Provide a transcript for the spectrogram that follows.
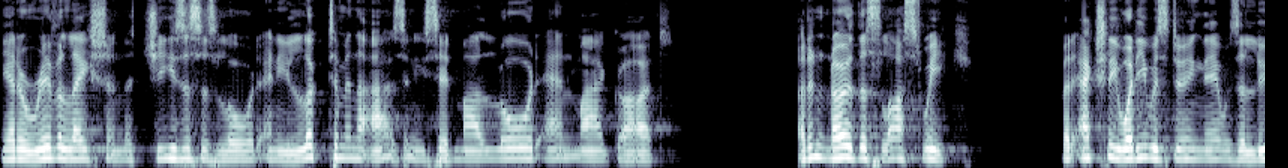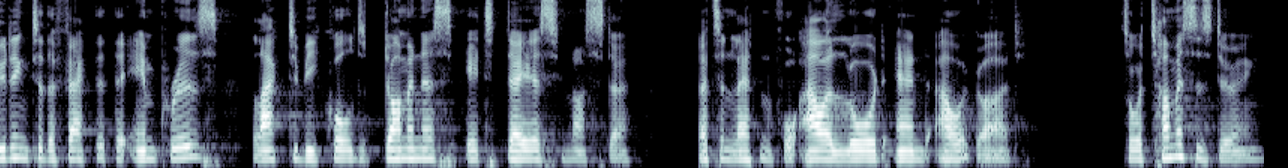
He had a revelation that Jesus is Lord, and he looked him in the eyes and he said, My Lord and my God. I didn't know this last week, but actually, what he was doing there was alluding to the fact that the emperors like to be called Dominus et Deus Noster That's in Latin for our Lord and our God. So, what Thomas is doing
